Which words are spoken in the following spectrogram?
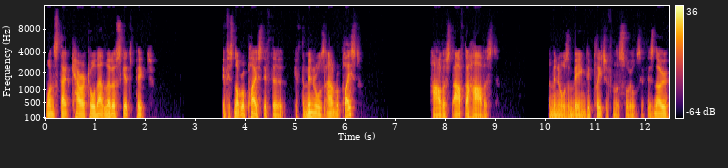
Once that carrot or that lettuce gets picked, if it's not replaced, if the if the minerals aren't replaced, harvest after harvest, the minerals are being depleted from the soils. If there's no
